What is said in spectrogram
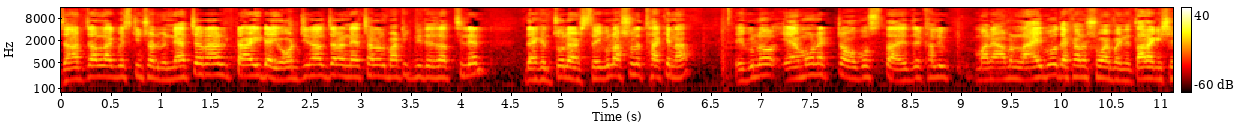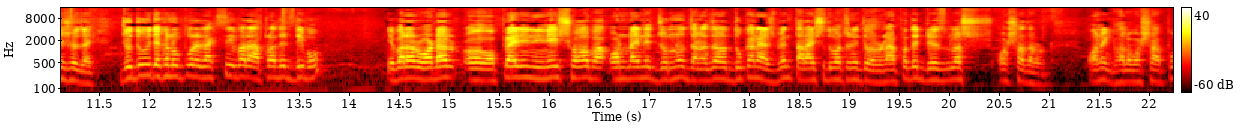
যার যার লাগবে স্ক্রিনশট দিবেন। ন্যাচারাল টাইডাই অরিজিনাল যারা ন্যাচারাল বাটিক নিতে যাচ্ছিলেন, দেখেন চলে আসছে। এগুলো আসলে থাকে না। এগুলো এমন একটা অবস্থায় যে খালি মানে আমরা লাইভও দেখানোর সময় পাইনি, তার আগে শেষ হয়ে যায়। যদিও দেখেন উপরে রাখছি, এবার আপনাদের দিব। এবার আর অর্ডার অফলাইনে নিয়ে সব অনলাইনের জন্য যারা যারা দোকানে আসবেন তারাই শুধুমাত্র নিতে পারবেন। আপনাদের ড্রেসগুলো অসাধারণ। অনেক ভালোবাসা আপু।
